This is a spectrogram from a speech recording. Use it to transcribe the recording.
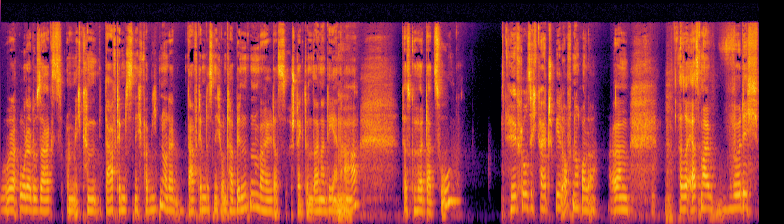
oder, oder du sagst, ähm, ich kann, darf dem das nicht verbieten oder darf dem das nicht unterbinden, weil das steckt in seiner DNA. Mhm. Das gehört dazu. Hilflosigkeit spielt oft eine Rolle. Ähm, also erstmal würde ich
